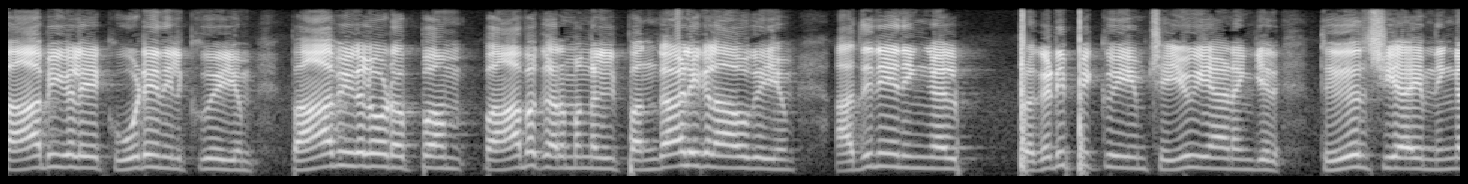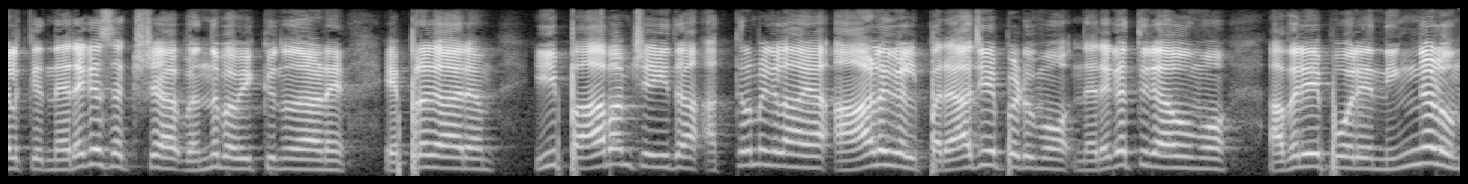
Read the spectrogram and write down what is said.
പാപികളെ കൂടെ നിൽക്കുകയും പാപികളോടൊപ്പം പാപകർമ്മങ്ങളിൽ പങ്കാളികളാവുകയും അതിനെ നിങ്ങൾ പ്രകടിപ്പിക്കുകയും ചെയ്യുകയാണെങ്കിൽ തീർച്ചയായും നിങ്ങൾക്ക് നരകശിക്ഷ വന്നു ഭവിക്കുന്നതാണ്. എപ്രകാരം ഈ പാപം ചെയ്ത അക്രമികളായ ആളുകൾ പരാജയപ്പെടുമോ നരകത്തിലാവുമോ അവരെ പോലെ നിങ്ങളും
